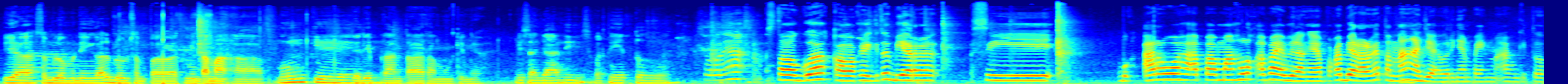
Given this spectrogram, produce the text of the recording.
Iya sebelum meninggal belum sempat minta maaf. Mungkin. Jadi perantara mungkin ya. Bisa jadi seperti itu. Soalnya setahu gua kalau kayak gitu biar si arwah apa makhluk apa ya bilangnya. Pokoknya biar orangnya tenang aja udah nyampein maaf gitu.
